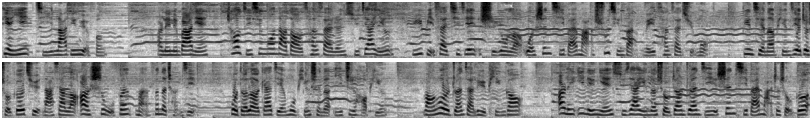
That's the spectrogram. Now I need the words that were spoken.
电音及拉丁乐风。2008年，超级星光大道参赛人徐佳莹于比赛期间使用了《我身骑白马》抒情版为参赛曲目，并且呢，凭借这首歌曲拿下了二十五分满分的成绩，获得了该节目评审的一致好评，网络转载率频高。二零一零年，徐佳莹的首张专辑《身骑白马》这首歌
